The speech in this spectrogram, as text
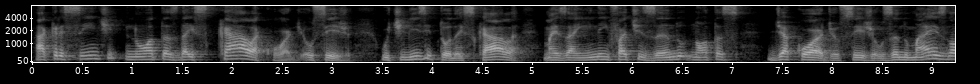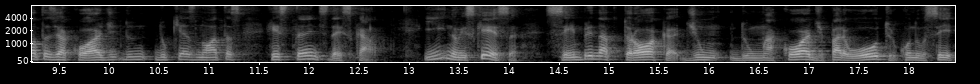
acrescente notas da escala acorde, ou seja, Utilize toda a escala, mas ainda enfatizando notas de acorde, ou seja, usando mais notas de acorde do, do que as notas restantes da escala. E não esqueça, sempre na troca de um, de um acorde para o outro, quando você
